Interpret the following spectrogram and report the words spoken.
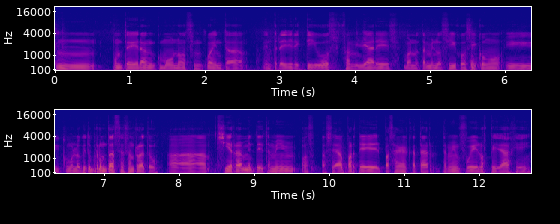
mmm, eran como unos 50 entre directivos, familiares, bueno, también los hijos y como, y como lo que tú preguntaste hace un rato, uh, si realmente también, o, sea, aparte del pasaje a Qatar, también fue el hospedaje,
